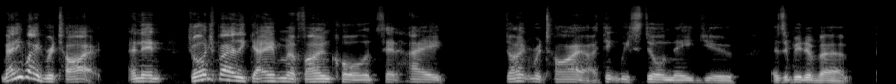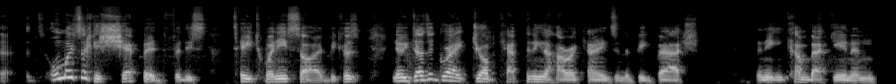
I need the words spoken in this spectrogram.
Matty Wade retired. And then George Bailey gave him a phone call and said, Hey, don't retire. I think we still need you as a bit of a, it's almost like a shepherd for this T20 side because, you know, he does a great job captaining the Hurricanes in the Big Bash. Then he can come back in and,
